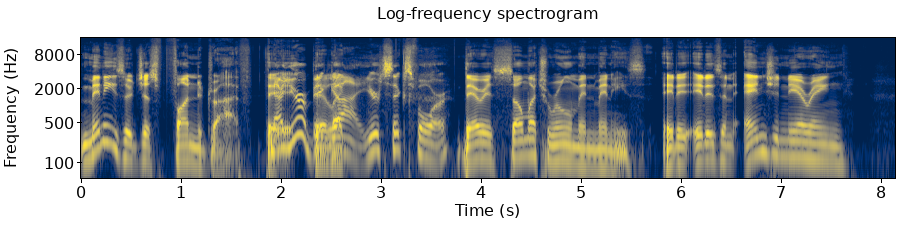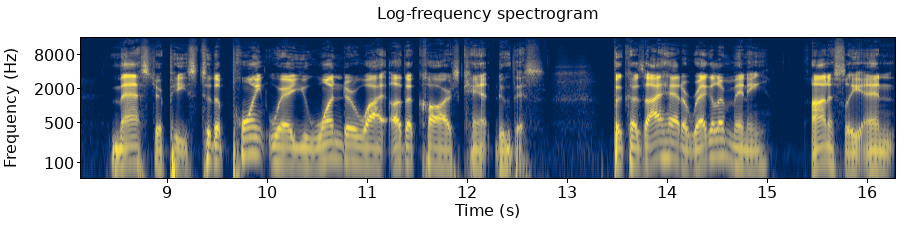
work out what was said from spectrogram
minis are just fun to drive. Now you're a big like- guy. You're six four. there is so much room in minis. It it is an engineering masterpiece to the point where you wonder why other cars can't do this. Because I had a regular mini, honestly, and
